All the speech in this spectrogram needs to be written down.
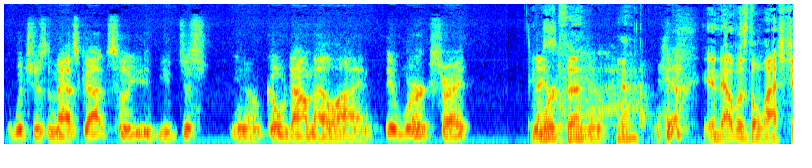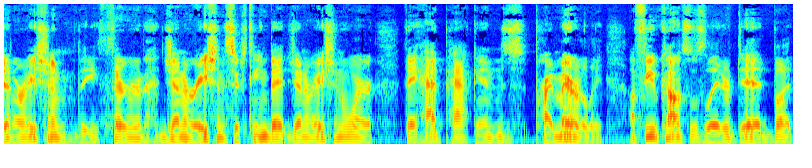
which is the mascot. So you, you just, you know, go down that line. It works, right? It worked then. Yeah. Yeah. Yeah. and that was the last generation, the third generation, the 16-bit generation, where they had pack-ins primarily. A few consoles later did, but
